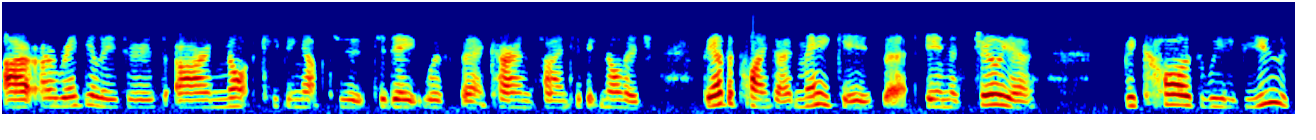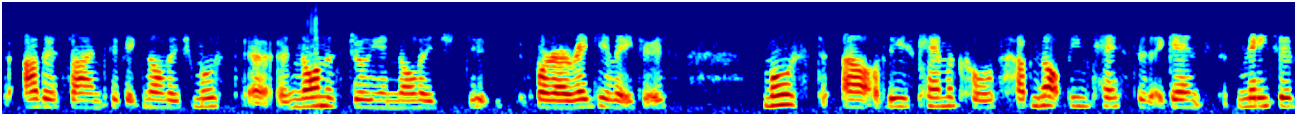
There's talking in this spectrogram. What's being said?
our, our regulators are not keeping up to, to date with uh, current scientific knowledge. The other point I'd make is that in Australia, because we've used other scientific knowledge, most uh, non-Australian knowledge to, for our regulators, most uh, of these chemicals have not been tested against native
